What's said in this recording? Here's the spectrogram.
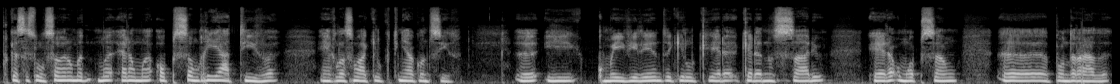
porque essa solução era uma, uma era uma opção reativa em relação àquilo que tinha acontecido. Uh, e, como é evidente, aquilo que era, que era necessário era uma opção uh, ponderada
